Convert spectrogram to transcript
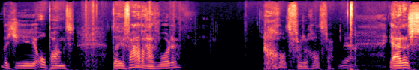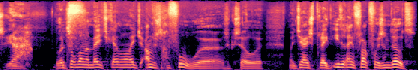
dat je je ophangt dat je vader gaat worden. Godver de godver. Ja. Ja, dat is, ja. Ik word toch wel een beetje, ik heb wel een beetje angstig gevoel. eh, als ik zo, eh, want jij spreekt iedereen vlak voor zijn dood.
